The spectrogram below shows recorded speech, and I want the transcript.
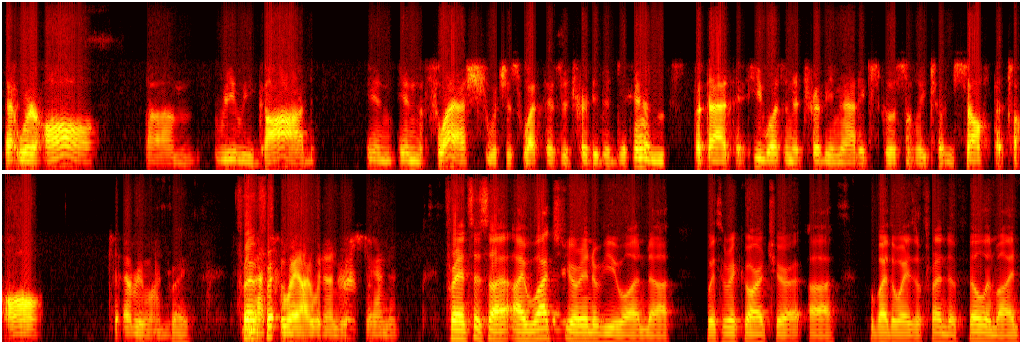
that we're all um, really God in in the flesh, which is what is attributed to him, but that he wasn't attributing that exclusively to himself, but to all, to everyone. Right. Fra- that's the way I would understand it. Francis, I, I watched your interview on uh, with Rick Archer, uh, who, by the way, is a friend of Phil and mine,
